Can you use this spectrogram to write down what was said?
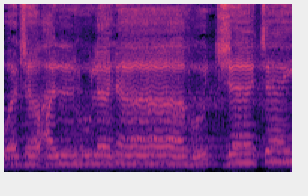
واجعله لنا هجتين.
